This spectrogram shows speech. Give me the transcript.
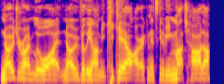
No Jarome Luai, no Viliami Kikau. I reckon it's going to be much harder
